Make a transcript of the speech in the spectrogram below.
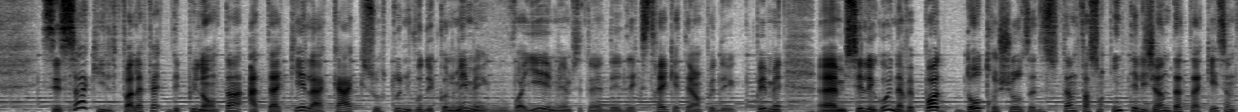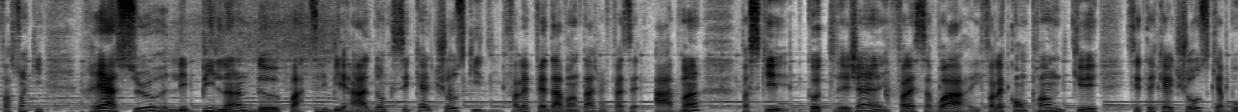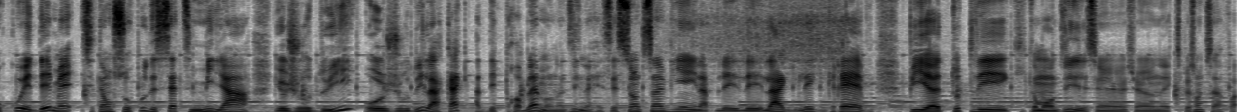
c'est ça qu'il fallait faire depuis longtemps, attaquer la CAQ, surtout au niveau de l'économie. Mais vous voyez, même c'était des, des extraits qui étaient un peu découpés, mais euh, M. Legault, il n'avait pas d'autre chose. C'est-à-dire, c'était une façon intelligente d'attaquer, c'est une façon qui réassure les bilans de Parti libéral. Donc, c'est quelque chose qu'il fallait faire davantage, mais qu'il faisait avant. Parce que, écoute, les gens, il fallait savoir, il fallait comprendre que c'était quelque chose qui a beaucoup aidé, mais c'était un surplus de 7 milliards. Et aujourd'hui, aujourd'hui, la CAQ a des problèmes. On a dit une récession qui s'en vient, la- les, les, les grèves, puis euh, toutes les, qui, comme on dit, c'est une expression que ça fait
